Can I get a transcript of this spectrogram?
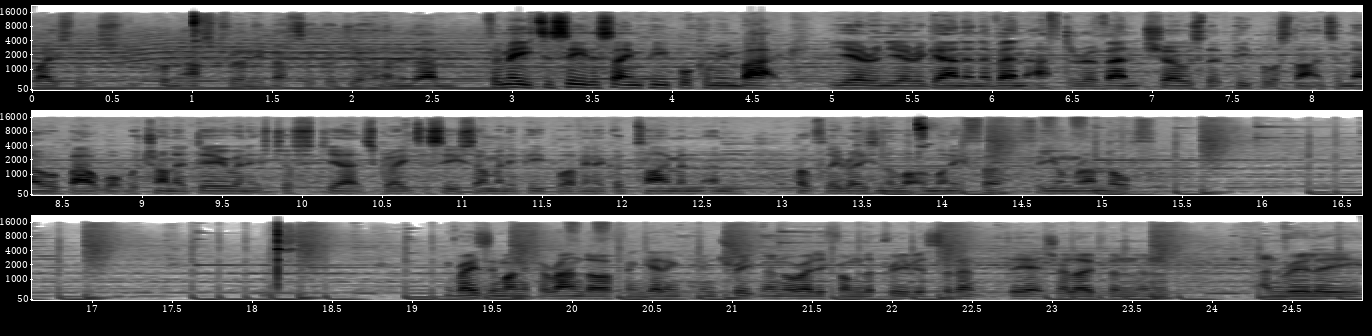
place, which you couldn't ask for any better, could you? And um, for me to see the same people coming back year and year again, and event after event, shows that people are starting to know about what we're trying to do, and it's just yeah, it's great to see so many people having a good time and, and hopefully raising a lot of money for for young Randolph. Raising money for Randolph and getting him treatment already from the previous event, the DHL Open, and, and really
